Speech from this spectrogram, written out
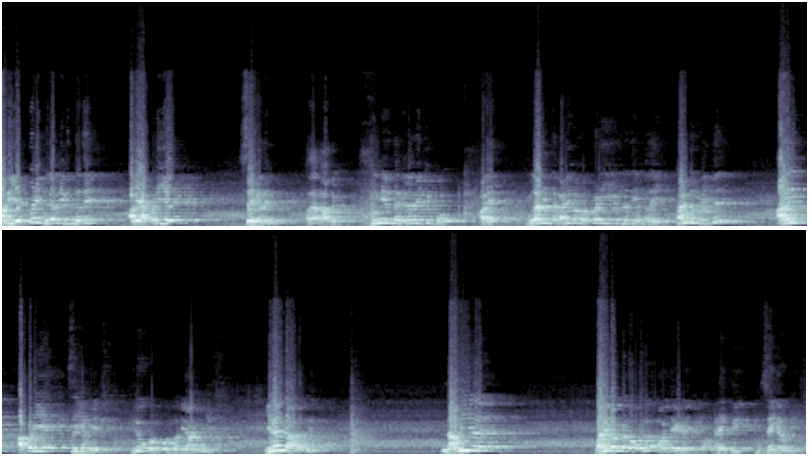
அது எப்படி முதல் இருந்தது அதை அப்படியே செய்வது என்று அது அதாவது முன்னிருந்த நிலைமைக்கு போ அதை முதல் இந்த வடிவம் எப்படி இருந்தது என்பதை கண்டுபிடித்து அதை அப்படியே செய்ய முயற்சிக்கும் இது ஒரு ஒரு வகையான முயற்சி. இரண்டாவது நவீன வடிவங்களோடு இணைத்து செய்கிற முயற்சி.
